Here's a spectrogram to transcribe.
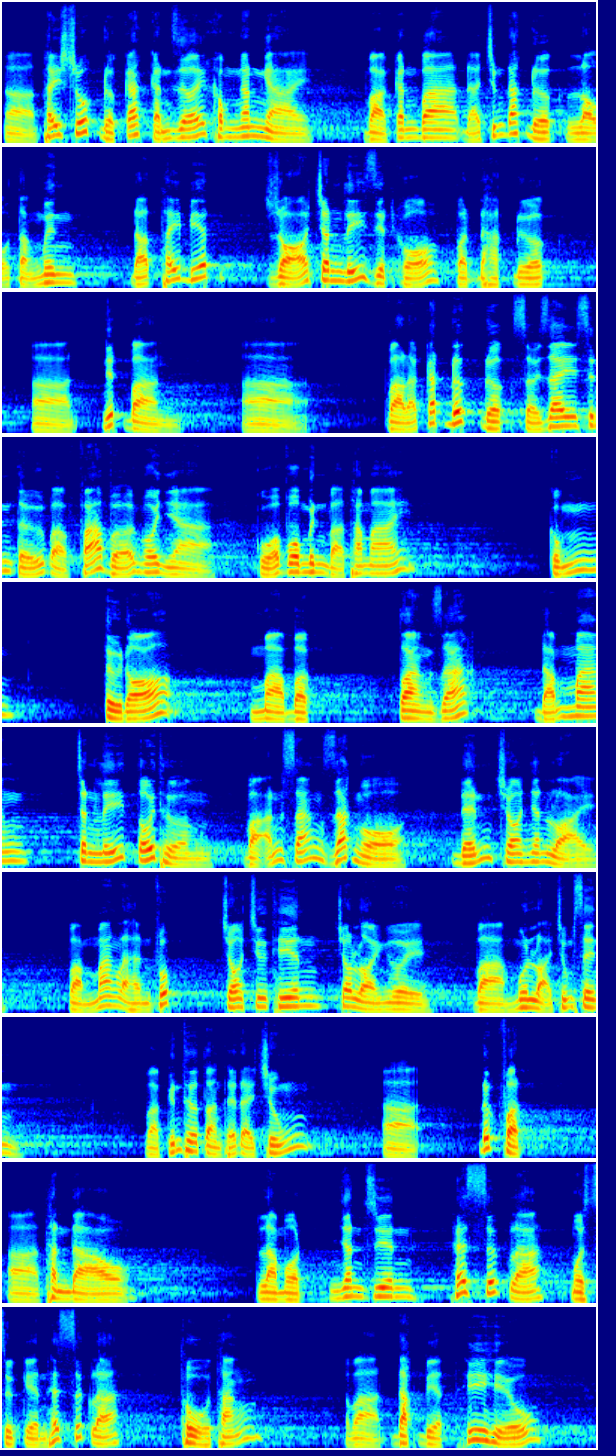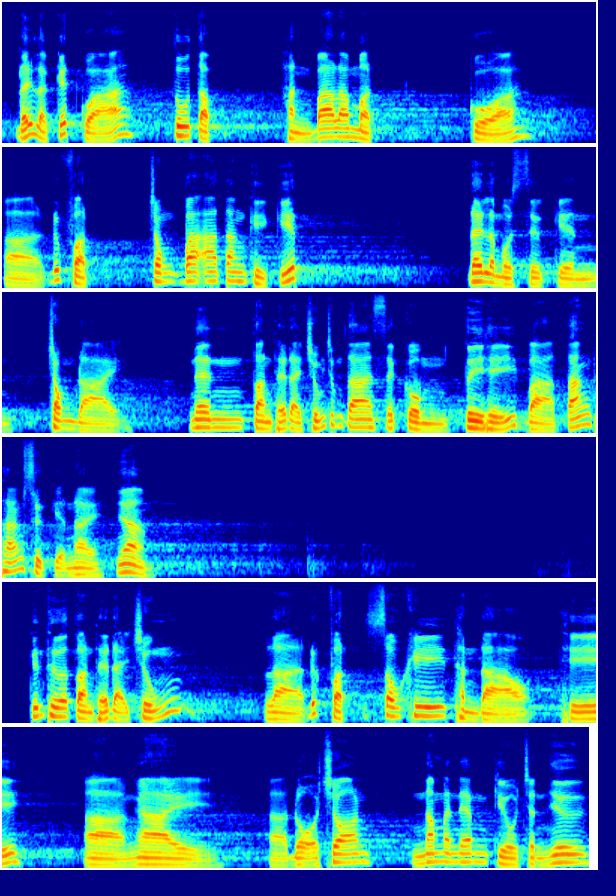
À, thấy suốt được các cảnh giới không ngăn ngại và căn ba đã chứng đắc được lậu tận minh đã thấy biết rõ chân lý diệt khổ và đạt được à, niết bàn. À, và đã cắt đứt được sợi dây sinh tử và phá vỡ ngôi nhà của vô minh và tham ái cũng từ đó mà bậc toàn giác đã mang chân lý tối thượng và ánh sáng giác ngộ đến cho nhân loại và mang lại hạnh phúc cho chư thiên, cho loài người và muôn loại chúng sinh. Và kính thưa toàn thể đại chúng, à, Đức Phật à, thành đạo là một nhân duyên hết sức là một sự kiện hết sức là thủ thắng và đặc biệt hy hiểu. Đấy là kết quả tu tập hành ba la mật của à, Đức Phật trong ba A Tăng kỳ kiếp. Đây là một sự kiện trọng đại nên toàn thể đại chúng chúng ta sẽ cùng tùy hỷ và tán thán sự kiện này nha. Kính thưa toàn thể đại chúng là Đức Phật sau khi thành đạo thì à, Ngài à, độ cho năm anh em Kiều Trần Như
